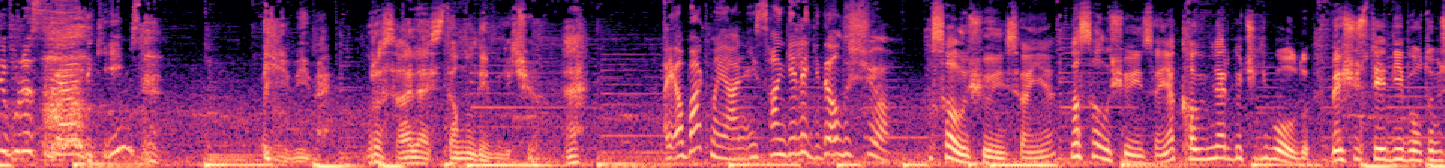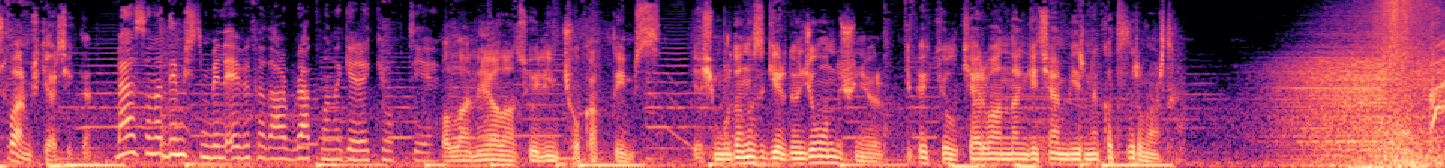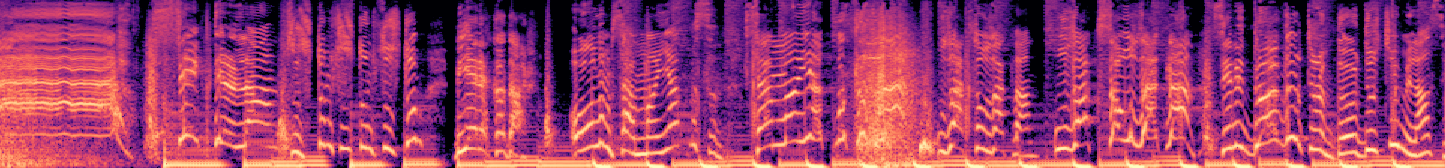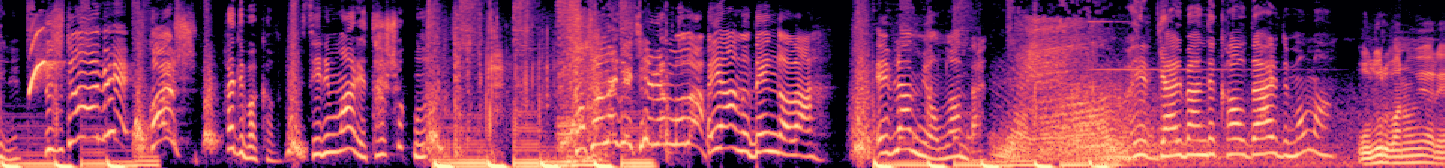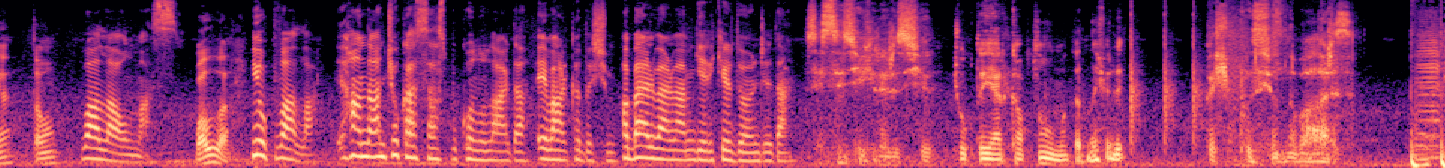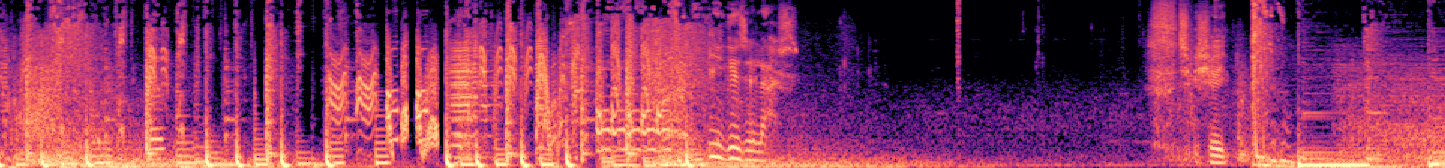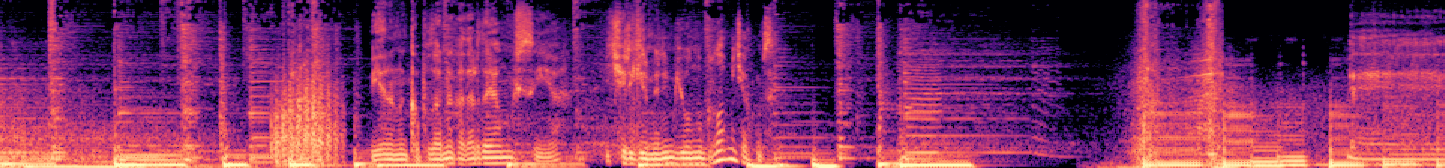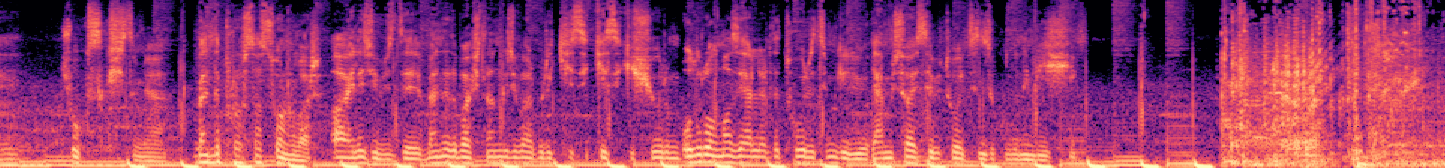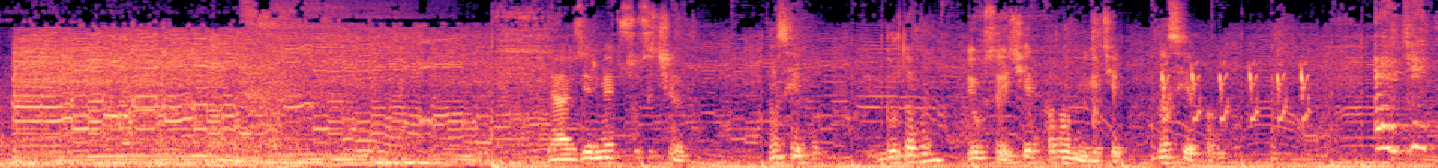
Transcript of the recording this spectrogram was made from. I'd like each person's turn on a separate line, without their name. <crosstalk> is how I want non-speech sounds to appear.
İşte burası geldik. İyi misin?
İyiyim iyiyim. Burası hala İstanbul diye mi geçiyor? He?
Ay abartma yani. insan gele gide alışıyor.
Nasıl alışıyor insan ya? Nasıl alışıyor insan ya? Kavimler göçü gibi oldu. 500 T diye bir otobüs varmış gerçekten.
Ben sana demiştim beni eve kadar bırakmana gerek yok diye.
Vallahi ne yalan söyleyeyim çok haklıymışsın. Ya şimdi buradan nasıl geri döneceğim onu düşünüyorum. İpek yolu kervanından geçen birine katılırım artık.
Siktir lan! Sustum sustum sustum bir yere kadar. Oğlum sen manyak mısın? Dövdürteyim mi lan seni? Hüsnü abi koş. Hadi bakalım. Senin var ya taş yok mu lan? Kafana geçiririm bunu. Ayağını dengala. Evlenmiyorum lan ben. Hayır gel bende kal derdim ama
Olur bana uyar ya. Tamam.
vallahi olmaz.
Vallahi.
Yok vallahi. Handan çok hassas bu konularda. Ev arkadaşım. Haber vermem gerekirdi önceden.
Sessizce gireriz içeri. Çok da yer kaplamamak adına şöyle kaşık pozisyonuna bağlarız.
Geceler.
Şey... Viyana'nın kapılarına kadar dayanmışsın ya. İçeri girmenin bir yolunu bulamayacak mısın? Ee, çok sıkıştım ya. Bende prostat sorunu var. Ailece bizde. Bende de başlangıcı var. Böyle kesik kesik işiyorum. Olur olmaz yerlerde tuvaletim geliyor. Yani müsaitse bir tuvaletinizi kullanayım bir işeyim. Ya üzerime hep su sıçradı. Nasıl yapalım? Burada mı? Yoksa içeri falan mı geçelim? Nasıl yapalım?
Erkek.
